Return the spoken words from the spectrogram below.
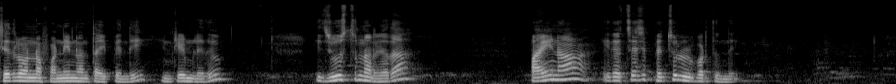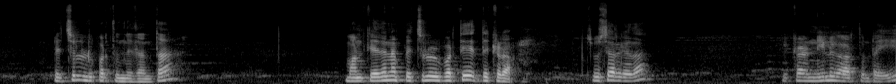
చేతిలో ఉన్న ఫండింగ్ అంతా అయిపోయింది. ఇంకేం లేదు. ఇది చూస్తున్నారు కదా పైన ఇది వచ్చేసి పెచ్చులు ఉడిపడుతుంది పెచ్చులు ఉడిపడుతుంది ఇదంతా. మనకి ఏదైనా పెచ్చులు పడితే ఇక్కడ. చూశారు కదా ఇక్కడ నీళ్ళు కారుతుంటాయి.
